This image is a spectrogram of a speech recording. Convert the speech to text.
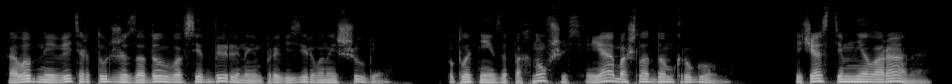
Холодный ветер тут же задул во все дыры на импровизированной шубе. Поплотнее запахнувшись, я обошла дом кругом. Сейчас темнело рано,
